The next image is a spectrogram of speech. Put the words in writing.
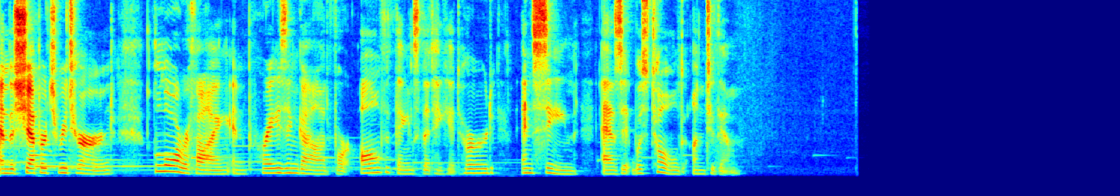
And the shepherds returned, glorifying and praising God for all the things that he had heard and seen as it was told unto them.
